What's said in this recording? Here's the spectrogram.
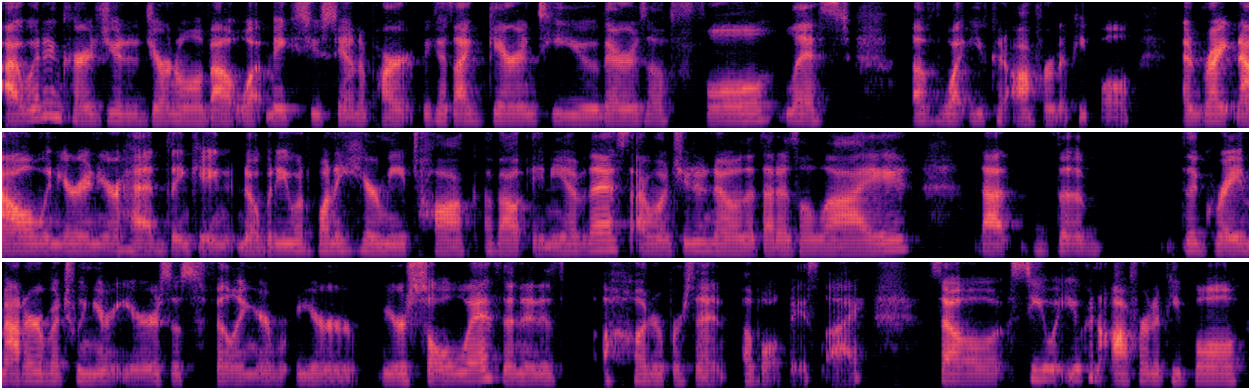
I would encourage you to journal about what makes you stand apart because I guarantee you there's a full list of what you could offer to people. And right now, when you're in your head thinking nobody would want to hear me talk about any of this, I want you to know that that is a lie. That the the gray matter between your ears is filling your your your soul with, and it is a hundred percent a bold faced lie. So see what you can offer to people,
